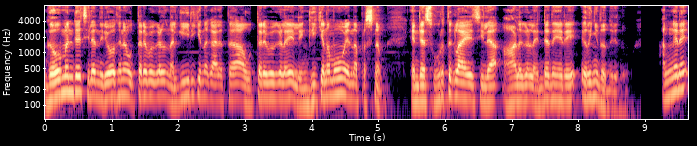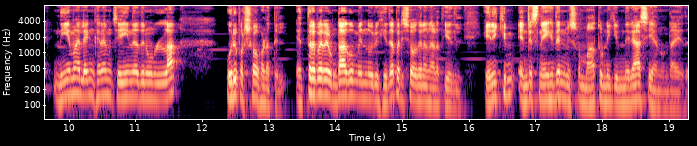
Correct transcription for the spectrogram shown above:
ഗവൺമെന്റ് ചില നിരോധന ഉത്തരവുകൾ നൽകിയിരിക്കുന്ന കാലത്ത് ആ ഉത്തരവുകളെ ലംഘിക്കണമോ എന്ന പ്രശ്നം എന്റെ സുഹൃത്തുക്കളായ ചില ആളുകൾ എന്റെ നേരെ എറിഞ്ഞു തന്നിരുന്നു. അങ്ങനെ നിയമലംഘനം ചെയ്യുന്നതിനുള്ള ഒരു പ്രക്ഷോഭണത്തിൽ എത്ര പേരെ ഉണ്ടാകും എന്നൊരു ഹിതപരിശോധന നടത്തിയതിൽ എനിക്കും എന്റെ സ്നേഹിതൻ മിശ്രം മാത്തുണ്ണിക്കും നിരാശയാണ് ഉണ്ടായത്.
